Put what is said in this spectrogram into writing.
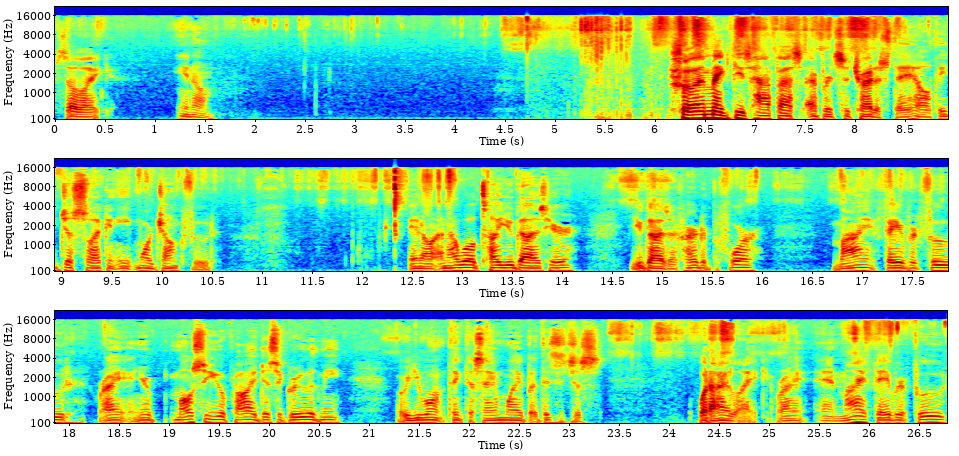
So, like, you know, so I make these half-ass efforts to try to stay healthy just so I can eat more junk food. You know, and I will tell you guys here, you guys have heard it before. My favorite food, right? And you're most of you will probably disagree with me or you won't think the same way, but this is just what I like, right? And my favorite food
